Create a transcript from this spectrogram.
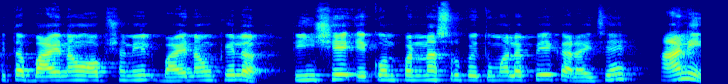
तिथं बाय नाव ऑप्शन येईल. बाय नाव केलं तीनशे एकोणपन्नास रुपये तुम्हाला पे करायचे आणि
